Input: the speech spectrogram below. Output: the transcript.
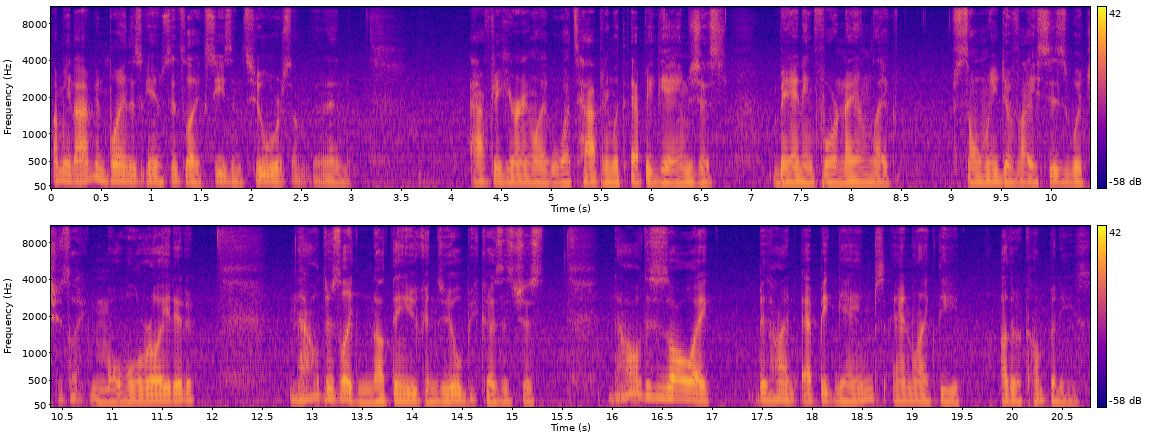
I mean, I've been playing this game since like season 2 or something and after hearing like what's happening with Epic Games just banning Fortnite on like so many devices which is like mobile related, now there's like nothing you can do because it's just now this is all like behind Epic Games and like the other companies.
